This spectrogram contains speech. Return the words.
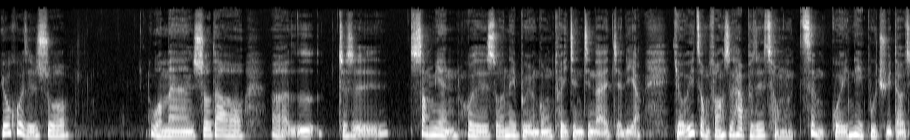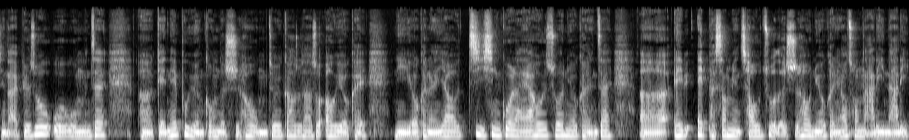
又或者是说。我们收到呃，就是上面或者是说内部员工推荐进来的简历啊，有一种方式，它不是从正规内部渠道进来。比如说，我我们在呃给内部员工的时候，我们就会告诉他说：“哦，OK，你有可能要寄信过来啊，或者说你有可能在呃 A App 上面操作的时候，你有可能要从哪里哪里，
